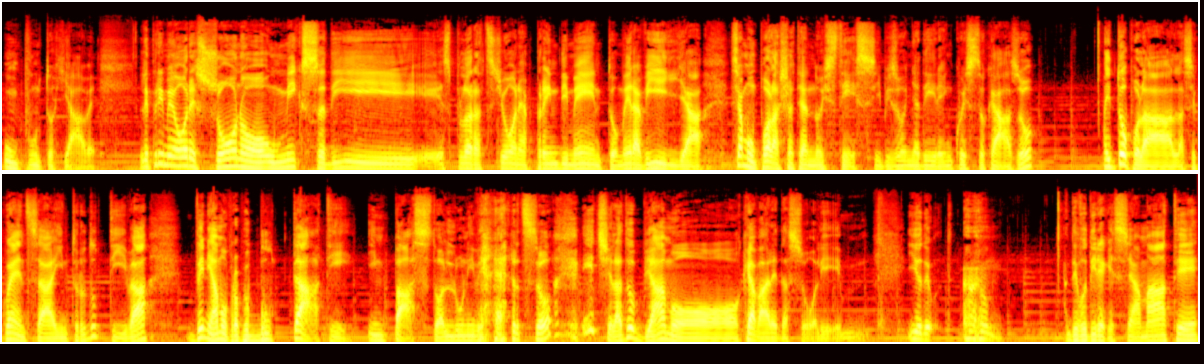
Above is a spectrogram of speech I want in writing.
un punto chiave. Le prime ore sono un mix di esplorazione, apprendimento, meraviglia, siamo un po' lasciati a noi stessi, bisogna dire in questo caso. E dopo la, la, sequenza introduttiva veniamo proprio buttati in pasto all'universo e ce la dobbiamo cavare da soli. Io devo, devo dire che se amate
